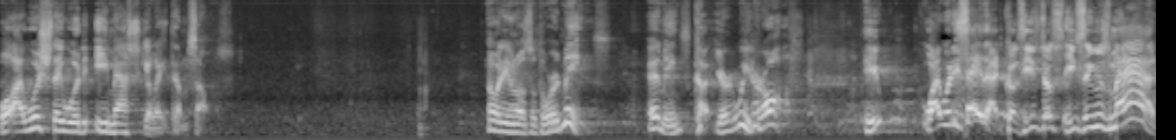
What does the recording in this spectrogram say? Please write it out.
well, I wish they would emasculate themselves. Nobody even knows what the word means. It means cut your wiener off. He, why would he say that? Because he's just he's, he was mad.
